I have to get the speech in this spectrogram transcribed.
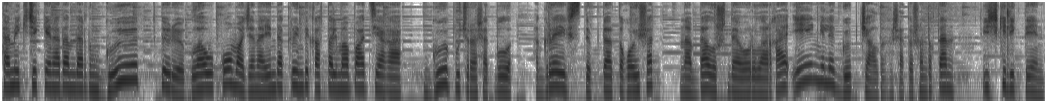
тамеки чеккен адамдардын көптөрү глаукома жана эндокриндик офтальмопатияга көп учурашат. Бул грейвс деп да коюшат. Мына дал ушундай ооруларга эң эле көп жалдыгышат. Ошондуктан ичкиликтен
